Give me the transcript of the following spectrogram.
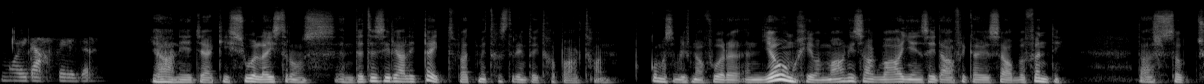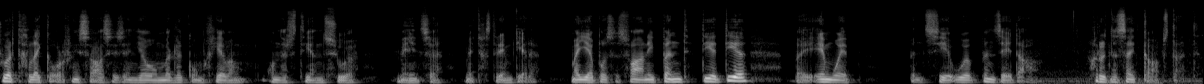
Mooi dag verder. Ja nee Jackie so luister ons. En dit is die realiteit wat met gestremdheid gepaard gaan. Kom asseblief na vore in jou omgewing. Maak nie saak waar jy in Suid-Afrika jouself bevind nie. Daar's so soortgelyke organisasies in jou onmiddellike omgewing ondersteun so mense met gestremdhede. My e-pos is fani.tt by mweb.co.za. Groetens uit Kaapstad.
